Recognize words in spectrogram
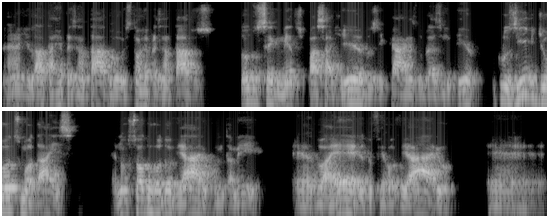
né, e lá está representado, estão representados todos os segmentos de passageiros e cargas do Brasil inteiro, inclusive de outros modais, é, não só do rodoviário, como também é, do aéreo, do ferroviário, é,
